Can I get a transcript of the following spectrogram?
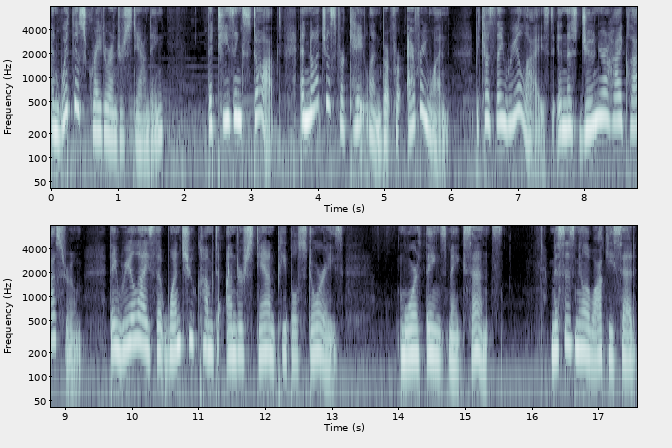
And with this greater understanding, the teasing stopped, and not just for Caitlin, but for everyone, because they realized in this junior high classroom, they realized that once you come to understand people's stories, more things make sense. Mrs. Milwaukee said,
